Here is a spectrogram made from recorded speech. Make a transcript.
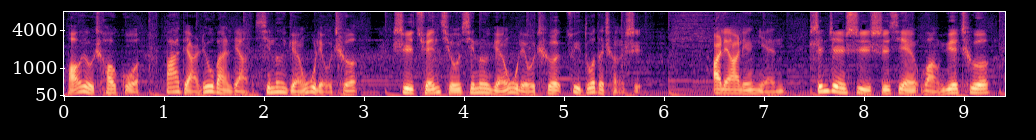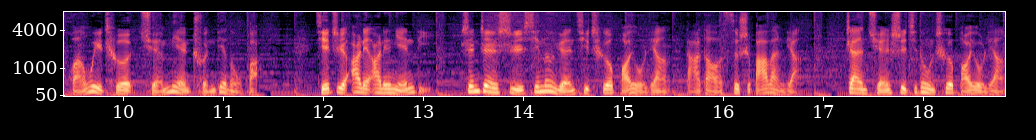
保有超过八点六万辆新能源物流车，是全球新能源物流车最多的城市。二零二零年，深圳市实现网约车、环卫车全面纯电动化。截至二零二零年底，深圳市新能源汽车保有量达到四十八万辆，占全市机动车保有量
